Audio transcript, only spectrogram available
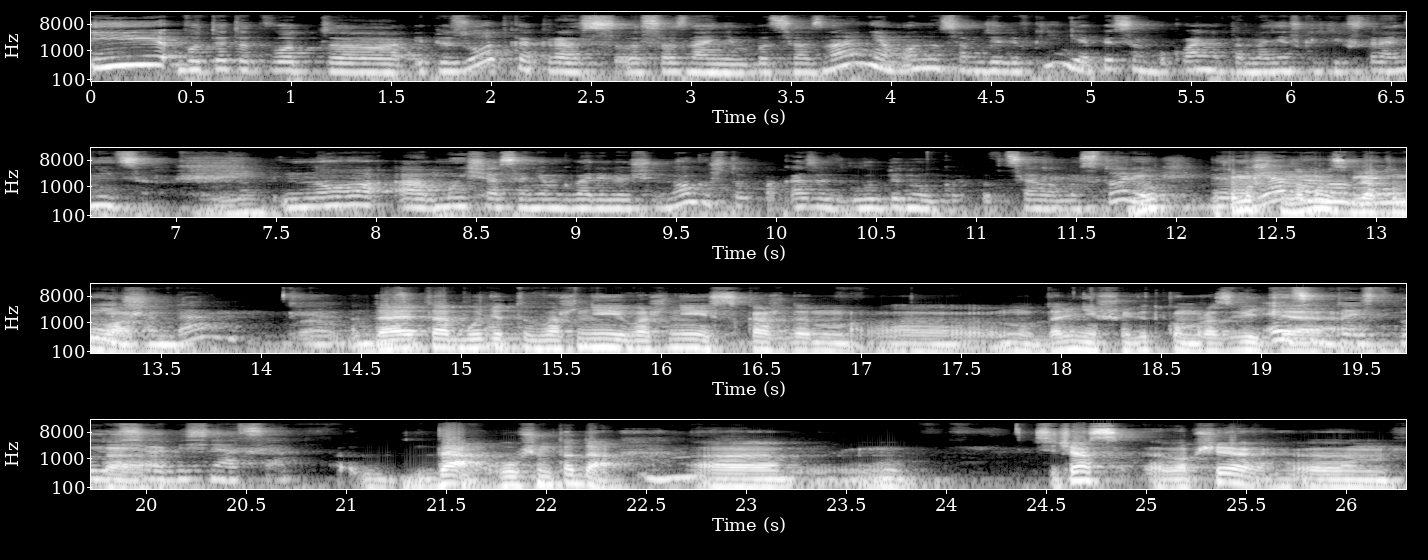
И вот этот вот э, эпизод как раз с сознанием подсознанием, он на самом деле в книге описан буквально там на нескольких страницах. Но а, мы сейчас о нем говорили очень много, чтобы показывать глубину как бы, в целом истории. Ну, потому что, на мой взгляд, он важен. Да? Да, это будет важнее и важнее с каждым э, ну, дальнейшим витком развития. Этим, то есть, будет да. все объясняться. Да, в общем-то, да. Угу. Сейчас вообще, эм,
